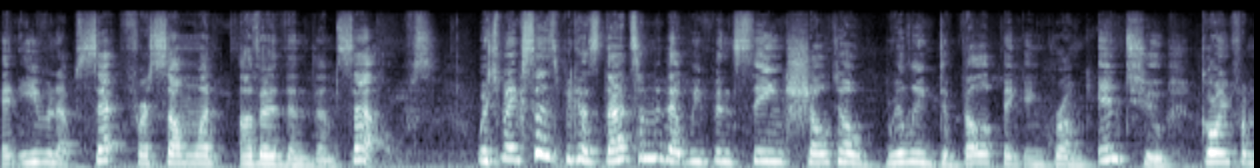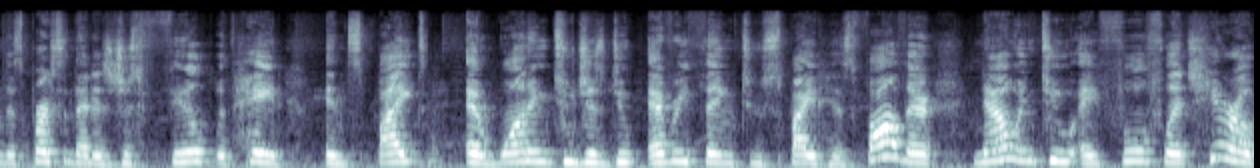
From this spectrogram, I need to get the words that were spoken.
and even upset for someone other than themselves which makes sense because that's something that we've been seeing Shoto really developing and growing into, going from this person that is just filled with hate and spite and wanting to just do everything to spite his father, now into a full-fledged hero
